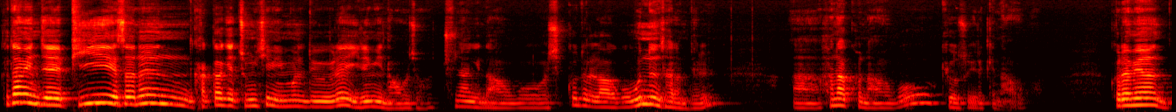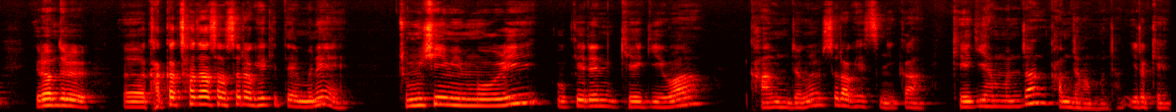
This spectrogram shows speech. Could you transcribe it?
그 다음에 이제 B에서는 각각의 중심 인물들의 이름이 나오죠. 춘향이 나오고 식구들 나오고 웃는 사람들 아, 하나코 나오고 교수 이렇게 나오고 그러면 여러분들 어, 각각 찾아서 쓰라고 했기 때문에 중심 인물이 웃게 된 계기와 감정을 쓰라고 했으니까 계기 한 문장, 감정 한 문장 이렇게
